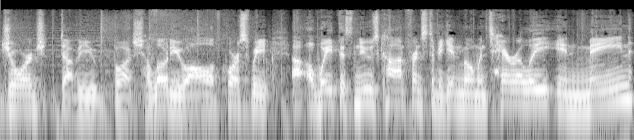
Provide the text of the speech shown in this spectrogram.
George W. Bush. Hello to you all. Of course, we uh, await this news conference to begin momentarily in Maine.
